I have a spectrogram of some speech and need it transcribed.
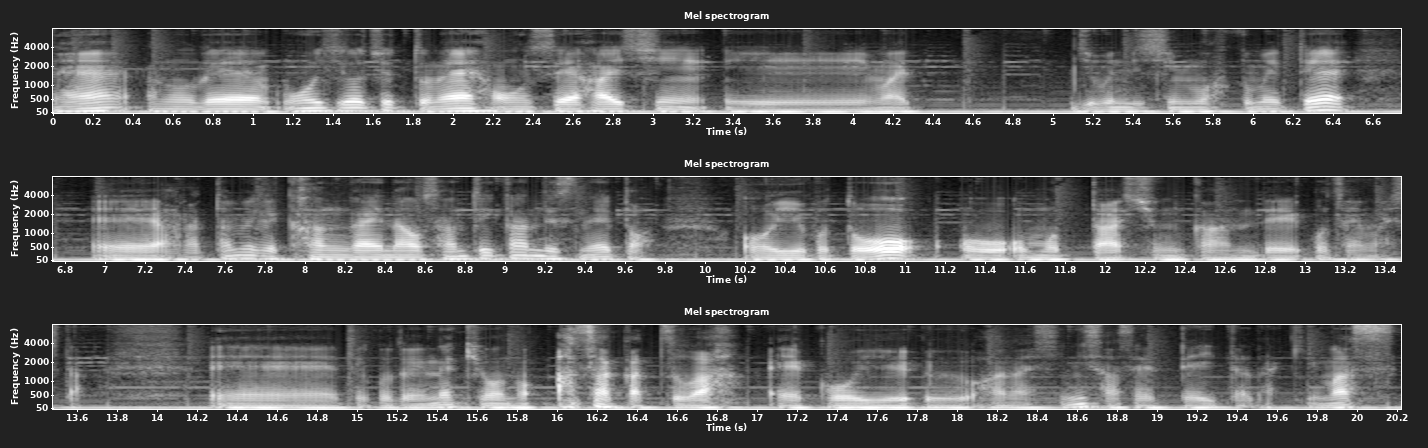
ね、なのでもう一度ちょっとね音声配信、えー、まあ、自分自身も含めて、え改めて考え直さんといかんですねということを思った瞬間でございました。えー、ということでね今日の朝活は、え、こういうお話にさせていただきます。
